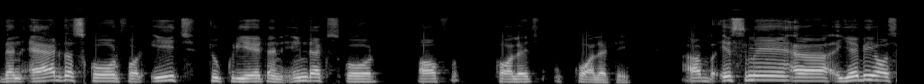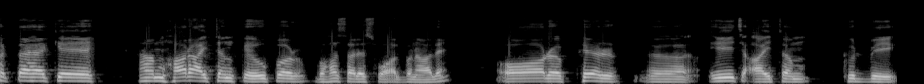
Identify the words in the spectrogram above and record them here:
then add the score for each to create an index score of college quality اب اس میں یہ بھی ہو سکتا ہے کہ ہم ہر آئٹم کے اوپر بہت سارے سوال بنا لیں اور پھر each item could be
